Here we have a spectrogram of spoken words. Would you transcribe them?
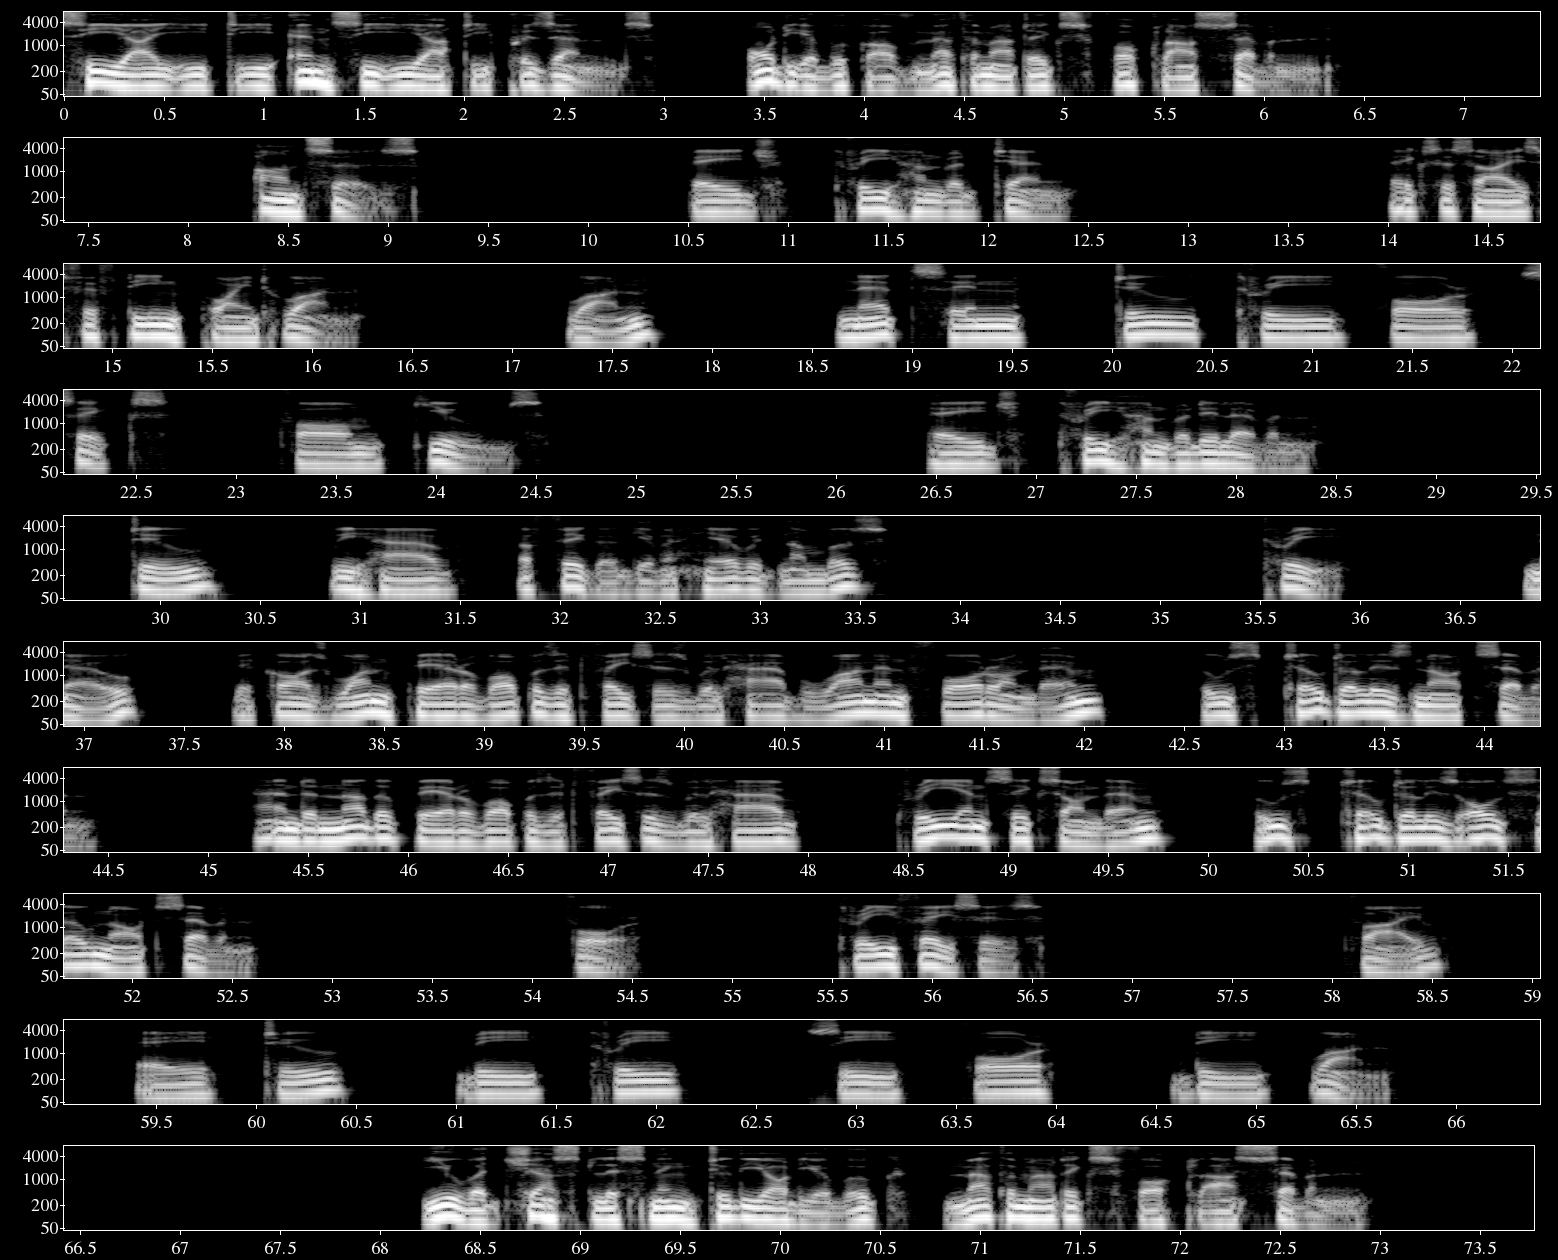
CIET NCERT presents Audiobook of Mathematics for Class 7 Answers. Page 310 Exercise 15.1 1. Nets in 2, 3, 4, 6 form cubes. Page 311 2. We have a figure given here with numbers. 3. No, because one pair of opposite faces will have 1 and 4 on them, whose total is not 7, and another pair of opposite faces will have 3 and 6 on them, whose total is also not 7. 4. Three faces. 5. A2, B3, C4, D1. You were just listening to the audiobook Mathematics for Class 7.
